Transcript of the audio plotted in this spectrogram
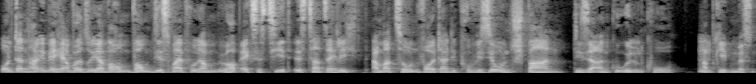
und dann haben irgendwelche einfach so, ja, warum, warum dieses Smile-Programm überhaupt existiert, ist tatsächlich, Amazon wollte da die Provision sparen, die sie an Google und Co. Mhm. abgeben müssen.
